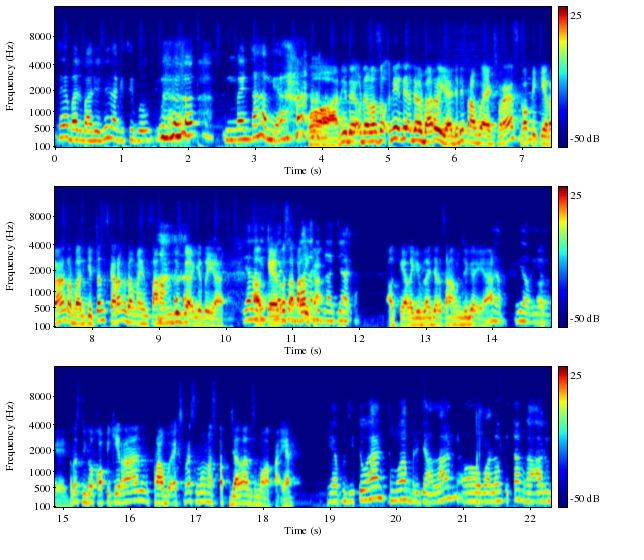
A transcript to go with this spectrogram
saya baru-baru ini lagi sibuk main saham ya. Wah, ini udah, udah langsung, ini udah, udah baru ya. Jadi Prabu Express, Kopi Kiran, Rebahan Kitchen sekarang udah main saham juga gitu ya. Ya, lagi Oke, terus apa lagi, lagi belajar. Oke, lagi belajar saham juga ya. Iya, iya, iya. Oke, terus juga Kopi Kiran, Prabu Express semua masih tetap jalan semua, Kak ya? Ya, puji Tuhan semua berjalan, oh, walau kita nggak harus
